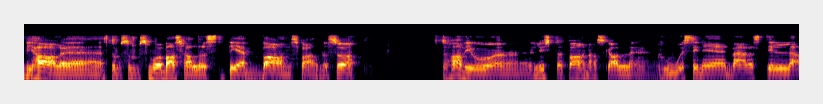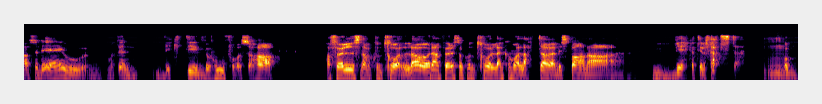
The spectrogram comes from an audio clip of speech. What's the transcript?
vi har eh, som, som småbarnsforeldre, spedbarnsforeldre, så, så har vi jo eh, lyst til at barna skal eh, roe seg ned, være stille. Altså, det er jo på en måte en viktig behov for oss å ha, ha følelsen av kontroll. Da, og den følelsen av kontroll den kommer lettere hvis barna virker tilfredse. Mm. Og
